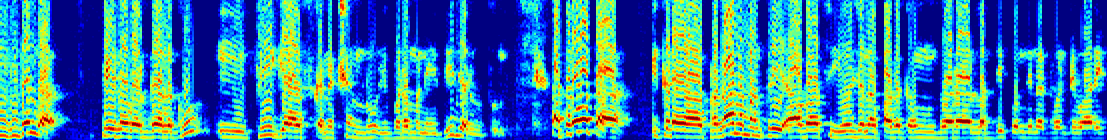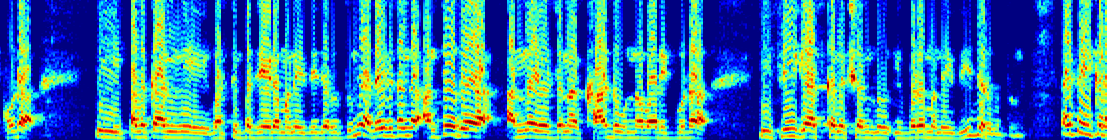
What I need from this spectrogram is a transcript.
ఈ విధంగా పేద వర్గాలకు ఈ ఫ్రీ గ్యాస్ కనెక్షన్లు ఇవ్వడం అనేది జరుగుతుంది. ఆ తర్వాత ఇక్కడ ప్రధానమంత్రి ఆవాస్ యోజన పథకం ద్వారా లబ్ధి పొందినటువంటి వారికి కూడా ఈ పథకాన్ని వర్తింపజేయడం అనేది జరుగుతుంది. అదే విధంగా అంత్యోదయ అన్న యోజన కార్డు ఉన్న వారికి కూడా ఈ ఫ్రీ గ్యాస్ కనెక్షన్లు ఇవ్వడం అనేది జరుగుతుంది. అయితే ఇక్కడ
